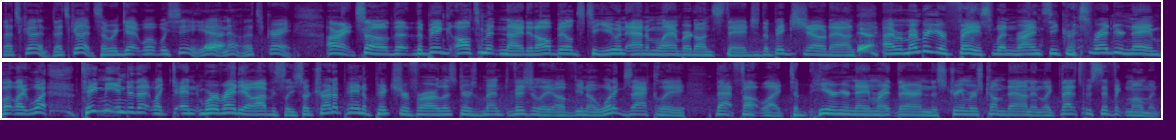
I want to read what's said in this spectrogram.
That's good. That's good. So we get what we see. Yeah, yeah, no, that's great. All right, so the the big ultimate night, it all builds to you and Adam Lambert on stage, the big showdown. Yeah. I remember your face when Ryan Seacrest read your name, but like what? Take me into that like and we're radio obviously, so try to paint a picture for our listeners meant visually of, you know, what exactly that felt like to hear your name right there and the streamers come down and like that specific moment.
